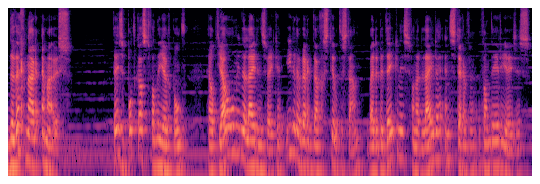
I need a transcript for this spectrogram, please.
De weg naar Emmaus. Deze podcast van de Jeugdbond helpt jou om in de Lijdensweken iedere werkdag stil te staan bij de betekenis van het lijden en sterven van de Jezus.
